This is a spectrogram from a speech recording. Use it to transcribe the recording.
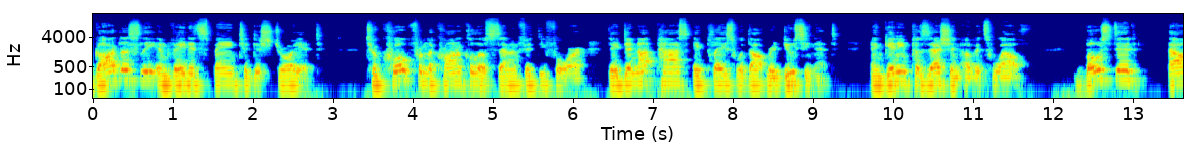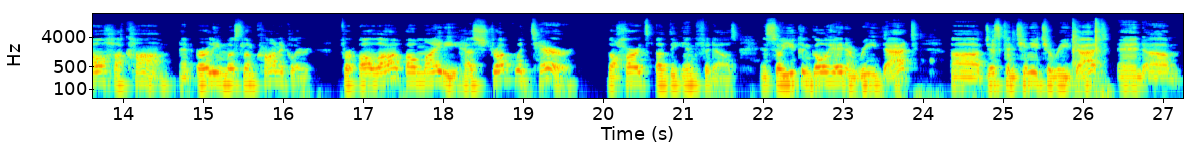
godlessly invaded Spain to destroy it. To quote from the Chronicle of 754, they did not pass a place without reducing it and getting possession of its wealth. Boasted Al Hakam, an early Muslim chronicler, for Allah Almighty has struck with terror the hearts of the infidels. And so you can go ahead and read that. Uh, just continue to read that. And um,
